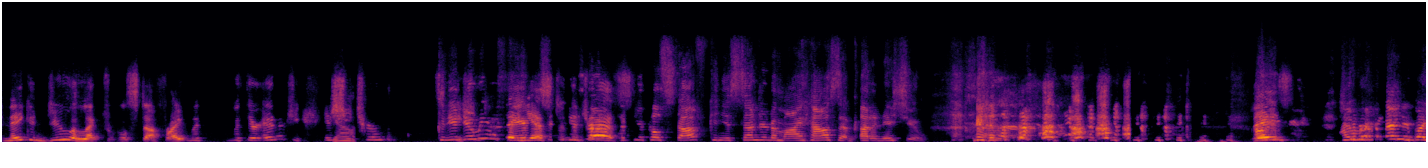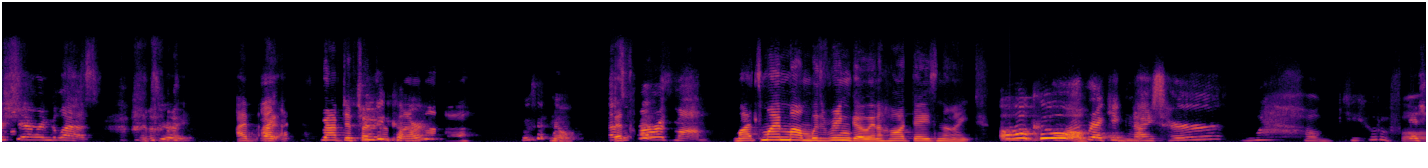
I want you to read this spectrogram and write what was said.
And they can do electrical stuff, right? With with their energy. And she Yeah. turned the Could you do me a favor? yes Since to the dress. Electrical stuff. Can you send her to my house? I've got an issue. Ladies, I'm recommended by Sharon Gless. That's right. I, I, I grabbed a photo. Judy of Carr? Who's that? No. That's That's- Cara's mom. My- It's my mum with Ringo in A Hard Day's Night. Oh, Oh, I recognize her. Wow, beautiful. Yeah, she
